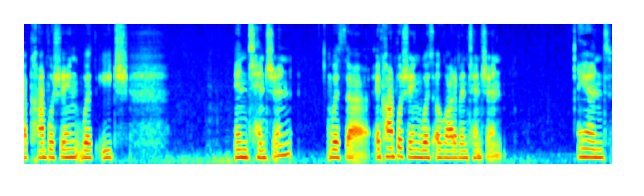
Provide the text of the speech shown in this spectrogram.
accomplishing with each intention, with uh, accomplishing with a lot of intention. And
